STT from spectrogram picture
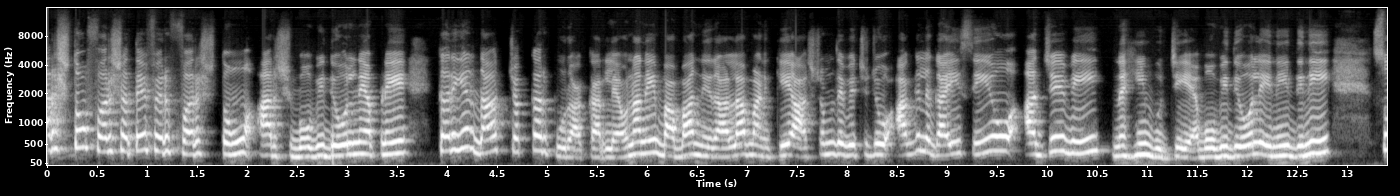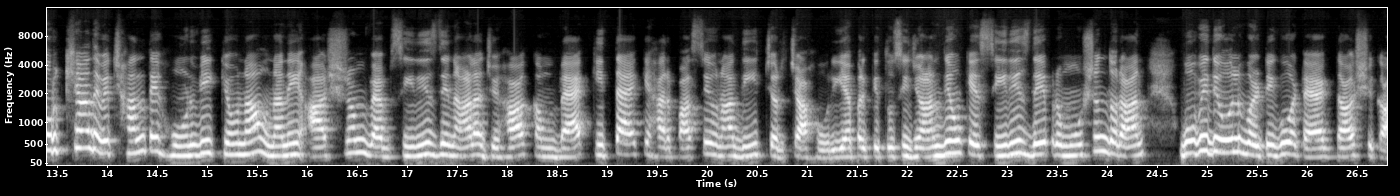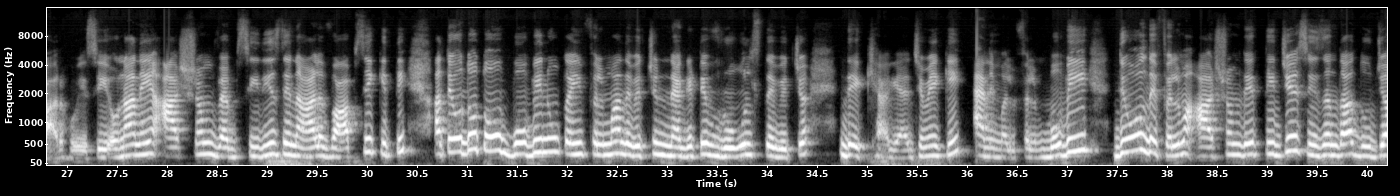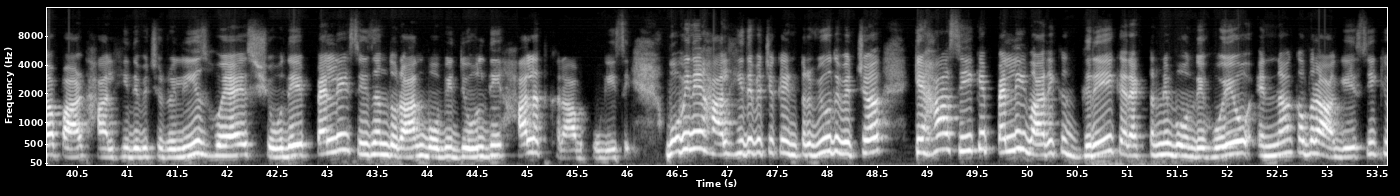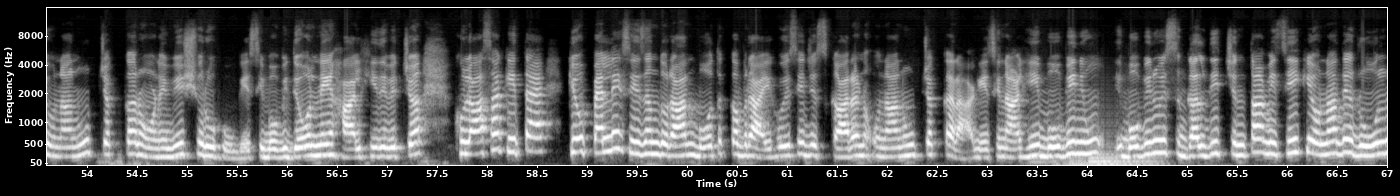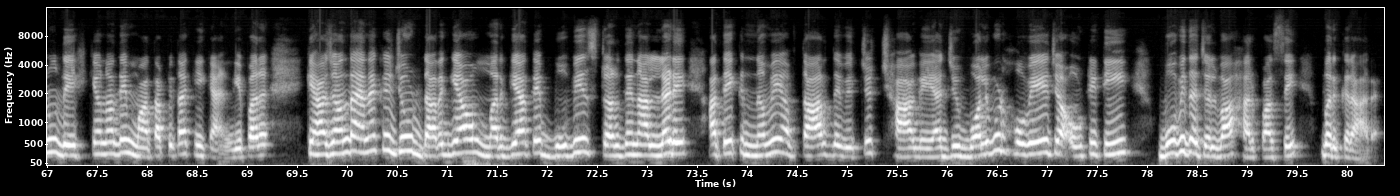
ਅਰਸ਼ ਤੋਂ ਫਰਸ਼ ਅਤੇ ਫਿਰ ਫਰਸ਼ ਤੋਂ ਅਰਸ਼। ਬੋਬੀ ਦਿਓਲ ਨੇ ਆਪਣੇ ਕੈਰੀਅਰ ਦਾ ਚੱਕਰ ਪੂਰਾ ਕਰ ਲਿਆ। ਉਹਨਾਂ ਨੇ ਬਾਬਾ ਨਿਰਾਲਾ ਬਣ ਕੇ ਆਸ਼ਰਮ ਦੇ ਵਿੱਚ ਜੋ ਅੱਗ ਲਗਾਈ ਸੀ, ਉਹ ਅਜੇ ਵੀ ਨਹੀਂ ਬੁੱਝੀ ਹੈ। ਬੋਬੀ ਦਿਓਲ ਇਨੀ ਦਿਨੀ ਸੁਰਖੀਆਂ ਦੇ ਵਿੱਚ ਹਨ ਤੇ ਹੁਣ ਵੀ ਕਿਉਂ ਨਾ ਉਹਨਾਂ ਨੇ ਆਸ਼ਰਮ ਵੈਬ ਸੀਰੀਜ਼ ਦੇ ਨਾਲ ਅਜਿਹਾ ਕਮਬੈਕ ਕੀਤਾ ਹੈ ਕਿ ਹਰ ਪਾਸੇ ਉਹਨਾਂ ਦੀ ਚਰਚਾ ਹੋ ਰਹੀ ਹੈ। ਪਰ ਕਿ ਤੁਸੀਂ ਜਾਣਦੇ ਹੋ ਕਿ ਸੀਰੀਜ਼ ਦੇ ਪ੍ਰੋਮੋਸ਼ਨ ਦੌਰਾਨ ਬੋਬੀ ਦਿਓਲ ਵਰਟੀਗੋ ਅਟੈਕ ਦਾ ਸ਼ਿਕਾਰ ਹੋਏ ਸੀ। ਉਹਨਾਂ ਨੇ ਆਸ਼ਰਮ ਵੈਬ ਸੀਰੀਜ਼ ਦੇ ਨਾਲ ਵਾਪਸੀ ਕੀਤੀ ਅਤੇ ਉਦੋਂ ਤੋਂ ਬੋਬੀ ਨੂੰ ਕਈ ਫਿਲਮਾਂ ਦੇ ਵਿੱਚ 네ਗੇਟਿਵ ਰੋਲਸ ਦੇ ਵਿੱਚ ਦੇਖਿਆ ਗਿਆ, ਜਿਵੇਂ ਕਿ ਐਨੀਮਲ ਫਿਲਮ ਬੋਬੀ ਦਿਓਲ ਦੇ ਫਿਲਮ ਆਸ਼ਰਮ ਦੇ ਤੀਜੇ ਸੀਜ਼ਨ ਦਾ ਦੂਜਾ ਪਾਰਟ ਹਾਲ ਹੀ ਦੇ ਵਿੱਚ ਰਿਲੀਜ਼ ਹੋਇਆ। ਇਸ ਸ਼ੋਅ ਦੇ ਪਹਿਲੇ ਸੀਜ਼ਨ ਦੌਰਾਨ ਬੋਬੀ ਦਿਓਲ ਦੀ ਹਾਲਤ ਖਰਾਬ ਹੋ ਗਈ ਸੀ। ਬੋਬੀ ਨੇ ਹਾਲ ਹੀ ਦੇ ਵਿੱਚ ਇੱਕ ਇੰਟਰਵਿਊ ਦੇ ਵਿੱਚ ਕਿਹਾ ਸੀ ਕਿ ਪਹਿਲੀ ਵਾਰ ਇੱਕ ਗ੍ਰੇ ਕੈਰੈਕਟਰ ਨਿਭਾਉਂਦੇ ਹੋਏ ਉਹ ਇੰਨਾ ਘਬਰਾ ਗਏ ਸੀ ਕਿ ਉਹਨਾਂ ਨੂੰ ਚੱਕਰ ਆਉਣੇ ਵੀ ਸ਼ੁਰੂ ਹੋ ਗਏ ਸੀ। ਬੋਬੀ ਦਿਓਲ ਨੇ ਹਾਲ ਹੀ ਦੇ ਵਿੱਚ ਖੁਲਾਸਾ ਕੀਤਾ ਹੈ ਕਿ ਉਹ ਪਹਿਲੇ ਸੀਜ਼ਨ ਦੌਰਾਨ ਬਹੁਤ ਘਬਰਾਏ ਹੋਏ ਸੀ, ਜਿਸ ਕਾਰਨ ਉਹਨਾਂ ਨੂੰ ਚੱਕਰ ਆ ਗਏ ਸੀ। ਨਾਲ ਹੀ ਬੋਬੀ ਨੂੰ ਬੋਬੀ ਨੂੰ ਇਸ ਗੱਲ ਦੀ ਚਿੰਤਾ ਵੀ ਸੀ ਕਿ ਉਹਨਾਂ ਦੇ ਰੋਲ ਨੂੰ ਦੇਖ ਕੇ ਉਹਨਾਂ ਦੇ ਮਾਤਾ-ਪਿਤਾ ਕੀ ਕਹਿਣਗੇ। ਪਰ ਕਿਹਾ ਜਾਂਦਾ ਹੈ ਨਾ ਕਿ ਜੋ ਡਰ ਗਿਆ, ਉਹ ਮਰ ਗਿਆ ਤੇ ਬੋਬੀ ਇਸ ਡਰ ਦੇ ਨਾਲ ਲੜੇ ਅਤੇ ਇੱਕ ਨਵੇਂ ਅਵਤਾਰ ਦੇ ਵਿੱਚ ਛਾ ਗਏ। ਜੇ ਬਾਲੀਵੁੱਡ ਹੋਵੇ ਜਾਂ OTT ਬੋਬੀ ਦਾ ਜਲਵਾ ਹਰ ਪਾਸੇ ਬਰਕਰਾਰ ਹੈ।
